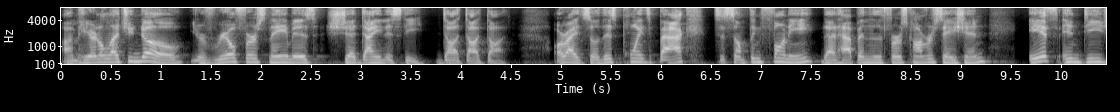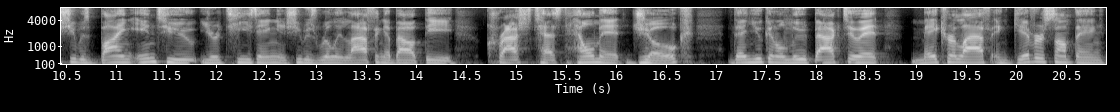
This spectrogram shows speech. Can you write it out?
I'm here to let you know your real first name is Shed Dynasty, dot, dot, dot. All right, so this points back to something funny that happened in the first conversation. If indeed she was buying into your teasing and she was really laughing about the crash test helmet joke, then you can allude back to it, make her laugh, and give her something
